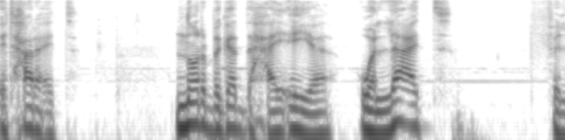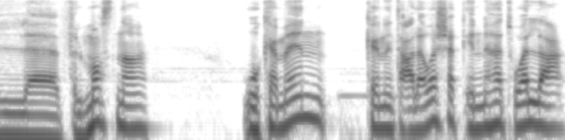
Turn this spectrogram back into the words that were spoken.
اتحرقت. نار بجد حقيقية ولعت في في المصنع وكمان كانت على وشك إنها تولع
